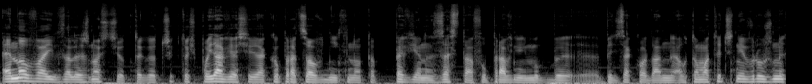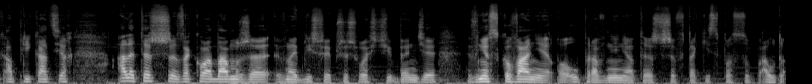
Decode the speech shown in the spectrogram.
e-nowa i w zależności od tego, czy ktoś pojawia się jako pracownik, no to pewien zestaw uprawnień mógłby być zakładany zakładany automatycznie w różnych aplikacjach, ale też zakładam, że w najbliższej przyszłości będzie wnioskowanie o uprawnienia też w taki sposób auto,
